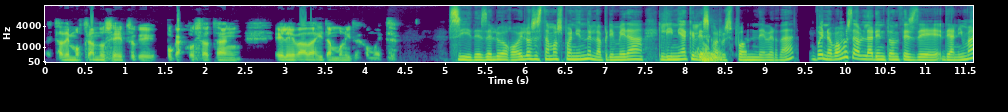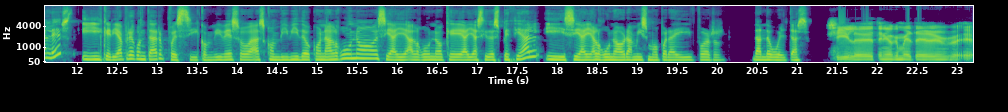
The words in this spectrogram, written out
está demostrándose esto, que pocas cosas tan elevadas y tan bonitas como esta. Sí, desde luego. Hoy los estamos poniendo en la primera línea que les corresponde, ¿verdad? Bueno, vamos a hablar entonces de, de, animales y quería preguntar, pues, si convives o has convivido con alguno, si hay alguno que haya sido especial y si hay alguno ahora mismo por ahí por dando vueltas. Sí, le he tenido que meter eh,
